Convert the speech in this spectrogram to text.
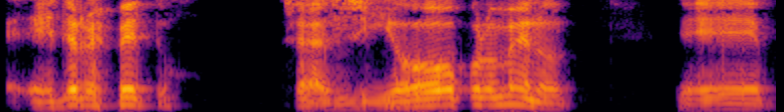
es de respeto. O sea, si yo por lo menos eh,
